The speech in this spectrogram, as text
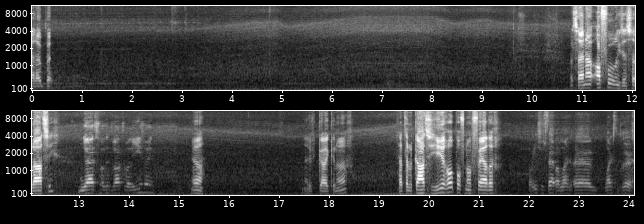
Gaat open. Wat zijn nou afvoeringsinstallatie? Ja, het zal dit water wel hier zijn. Ja. Even kijken hoor. Staat de locatie hierop of nog verder? Nog ietsjes verder lang, eh, langs de brug.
